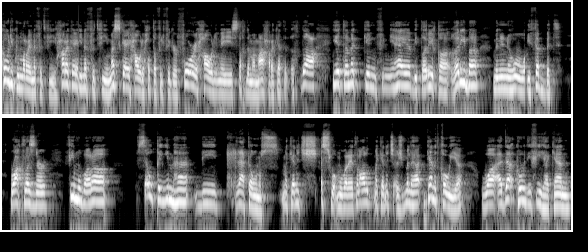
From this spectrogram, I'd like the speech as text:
كودي كل مرة ينفذ فيه حركة ينفذ فيه مسكة يحاول يحطها في ال figure four يحاول إنه يستخدمها مع حركات الإخضاع يتمكن في النهاية بطريقة غريبة من إنه هو يثبت براك ليزنر في مباراة سأقيمها بثلاثة ونص. ما كانتش أسوأ مباريات العرض ما كانتش أجملها كانت قوية وأداء كودي فيها كان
